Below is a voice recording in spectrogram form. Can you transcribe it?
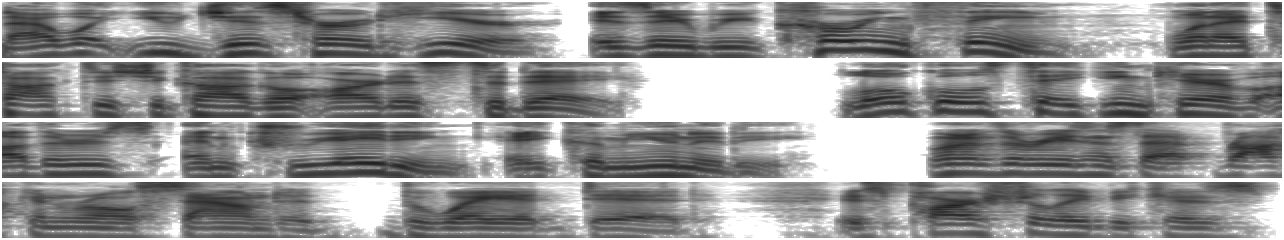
Now, what you just heard here is a recurring theme when I talk to Chicago artists today locals taking care of others and creating a community. One of the reasons that rock and roll sounded the way it did is partially because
